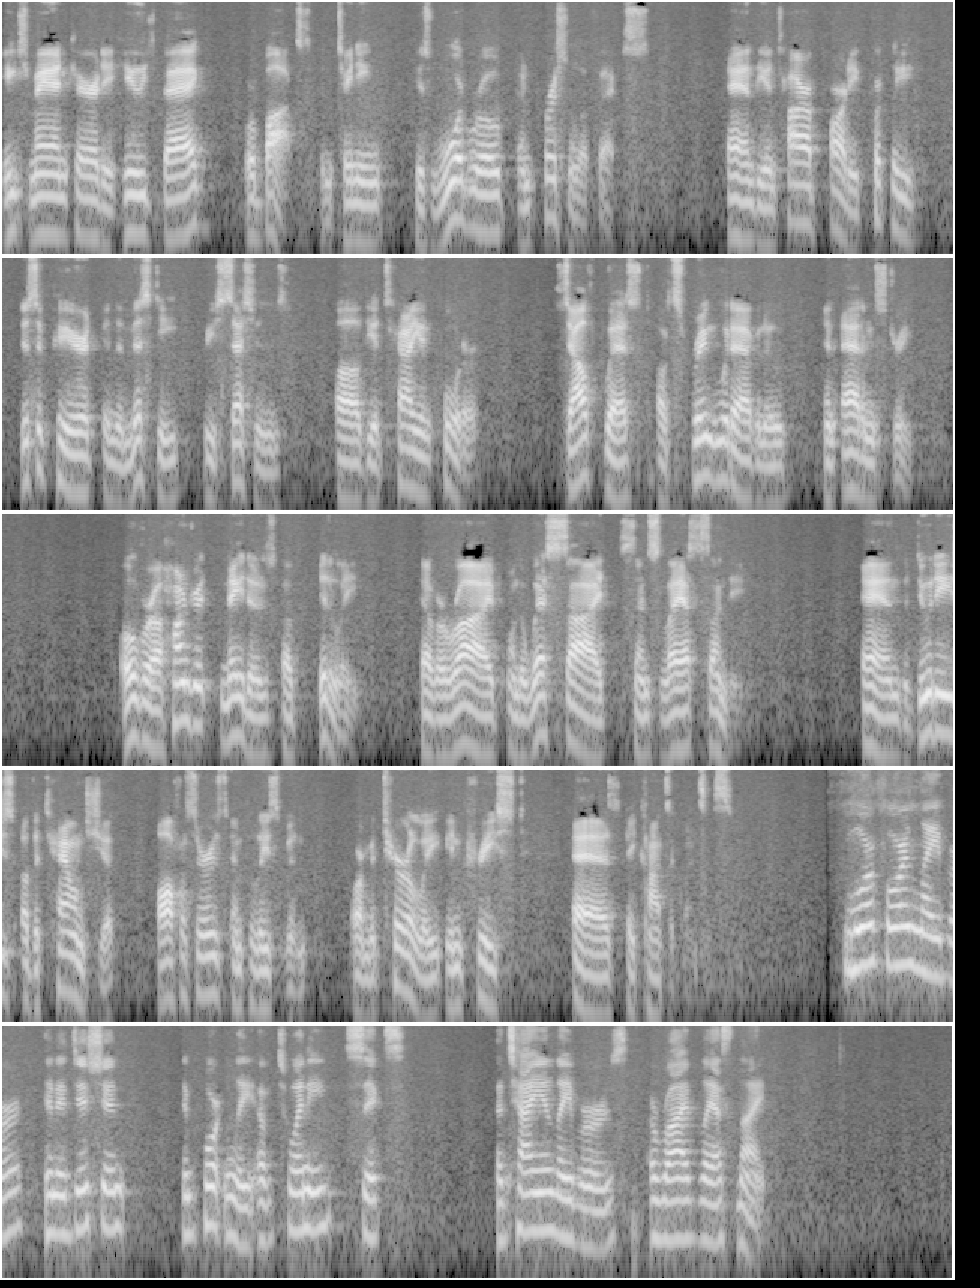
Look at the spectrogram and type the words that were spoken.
Each man carried a huge bag or box containing his wardrobe and personal effects, and the entire party quickly disappeared in the misty recessions of the Italian Quarter, southwest of Springwood Avenue and Adams Street. Over a hundred natives of Italy have arrived on the west side since last Sunday, and the duties of the township officers and policemen are materially increased as a consequence. More foreign labor, in addition, importantly, of 26 Italian laborers arrived last night.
